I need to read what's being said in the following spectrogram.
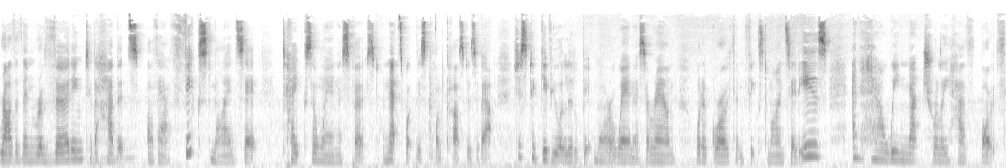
rather than reverting to the habits of our fixed mindset takes awareness first. And that's what this podcast is about, just to give you a little bit more awareness around what a growth and fixed mindset is and how we naturally have both.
